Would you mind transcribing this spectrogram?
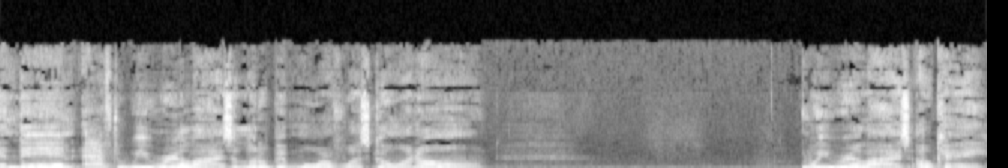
And then after we realize a little bit more of what's going on, we realize, okay,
